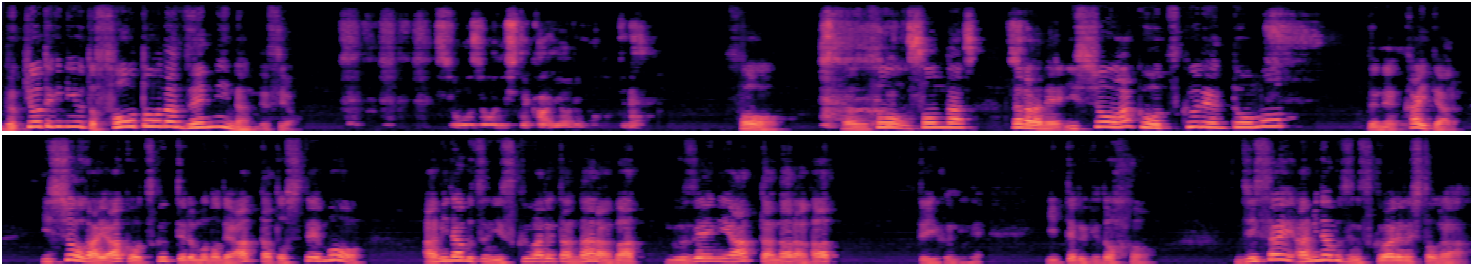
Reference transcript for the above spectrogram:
仏教的に言うと相当な善人なんですよ。症状にして解あるものってね。そう。そう、そんな、だからね、一生悪を作れどもってね、書いてある。一生涯悪を作ってるものであったとしても、阿弥陀仏に救われたならば、偶然にあったならばっていうふうにね、言ってるけど、実際阿弥陀仏に救われる人が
